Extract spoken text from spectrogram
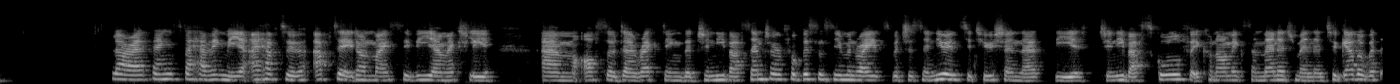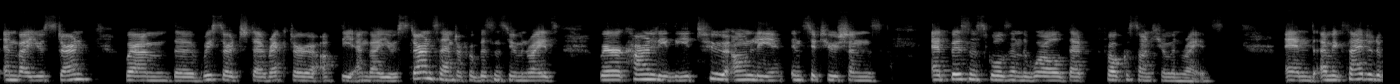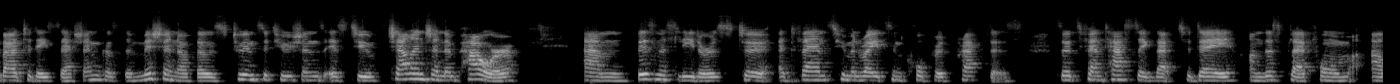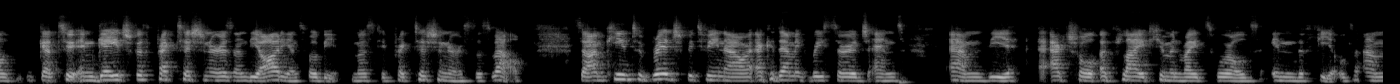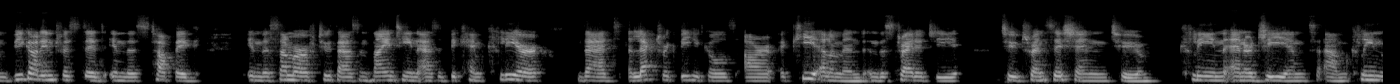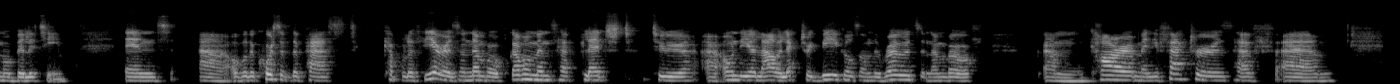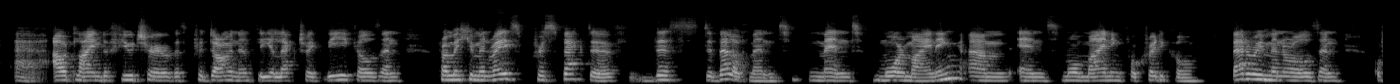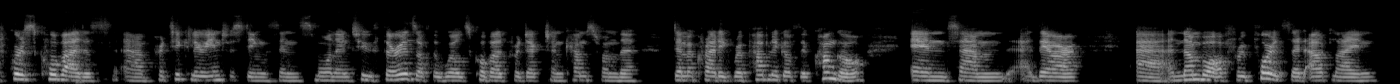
Laura, thanks for having me. I have to update on my CV. I'm actually um, also directing the Geneva Center for Business Human Rights, which is a new institution at the Geneva School for Economics and Management. And together with NYU Stern, where I'm the research director of the NYU Stern Center for Business Human Rights, we're currently the two only institutions at business schools in the world that focus on human rights. And I'm excited about today's session because the mission of those two institutions is to challenge and empower um, business leaders to advance human rights in corporate practice. So it's fantastic that today on this platform, I'll get to engage with practitioners and the audience will be mostly practitioners as well. So I'm keen to bridge between our academic research and um, the actual applied human rights world in the field. Um, we got interested in this topic in the summer of 2019 as it became clear that electric vehicles are a key element in the strategy to transition to clean energy and um, clean mobility. And uh, over the course of the past couple of years, a number of governments have pledged to uh, only allow electric vehicles on the roads. A number of um, car manufacturers have um, uh, outlined a future with predominantly electric vehicles. And from a human rights perspective, this development meant more mining um, and more mining for critical battery minerals. And of course, cobalt is uh, particularly interesting since more than two thirds of the world's cobalt production comes from the Democratic Republic of the Congo. And um, there are uh, a number of reports that outline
